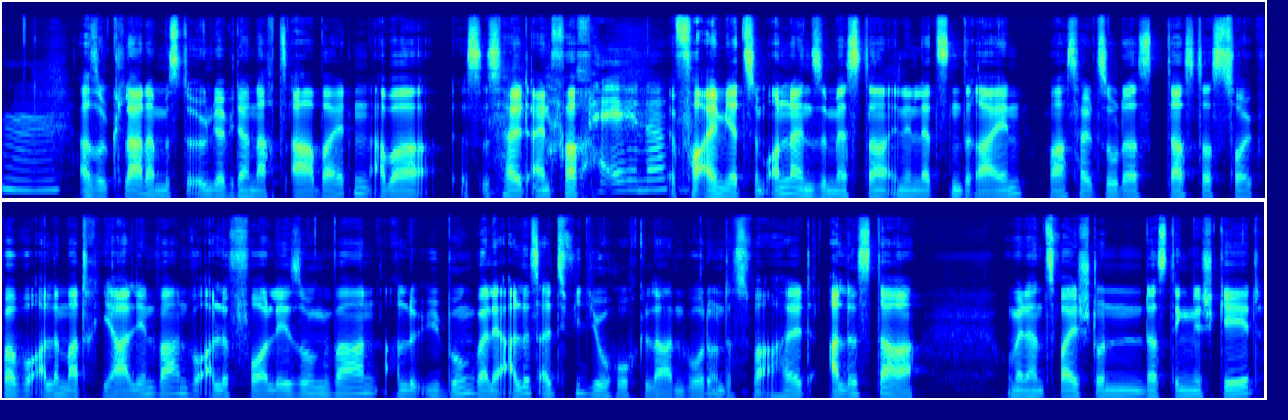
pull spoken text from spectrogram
Hm. Also klar, da müsste irgendwer wieder nachts arbeiten, aber es ist halt einfach. Hey, ne? Vor allem jetzt im Online-Semester in den letzten dreien war es halt so, dass das das Zeug war, wo alle Materialien waren, wo alle Vorlesungen waren, alle Übungen, weil ja alles als Video hochgeladen wurde und das war halt alles da. Und wenn dann zwei Stunden das Ding nicht geht,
